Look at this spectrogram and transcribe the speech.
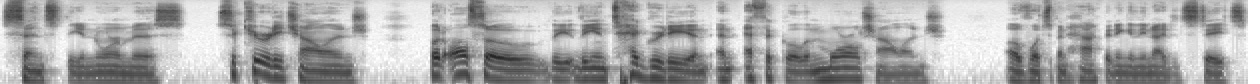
sensed the enormous security challenge, but also the, the integrity and, and ethical and moral challenge of what's been happening in the United States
